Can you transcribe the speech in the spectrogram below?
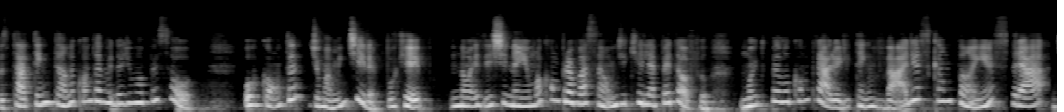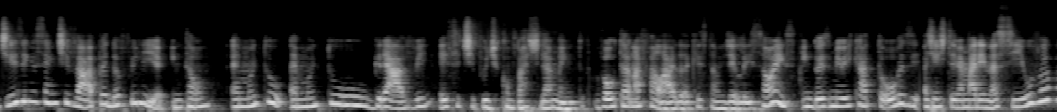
Você está tentando contra a vida de uma pessoa por conta de uma mentira, porque não existe nenhuma comprovação de que ele é pedófilo. Muito pelo contrário, ele tem várias campanhas para desincentivar a pedofilia. Então, é muito, é muito grave esse tipo de compartilhamento. Voltando a falar da questão de eleições, em 2014, a gente teve a Marina Silva,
